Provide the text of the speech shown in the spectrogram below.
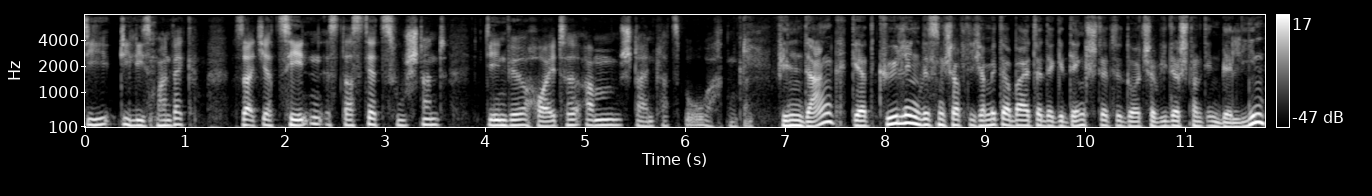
die, die ließ man weg. Seit Jahrzehnten ist das der Zustand, den wir heute am Steinplatz beobachten können. Vielen Dank, Gerd Kühling, wissenschaftlicher Mitarbeiter der Gedenkstätte Deutscher Widerstand in Berlin.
